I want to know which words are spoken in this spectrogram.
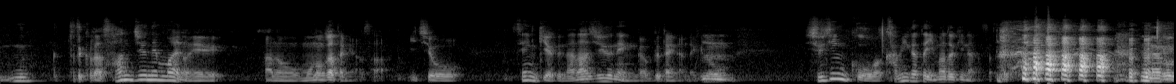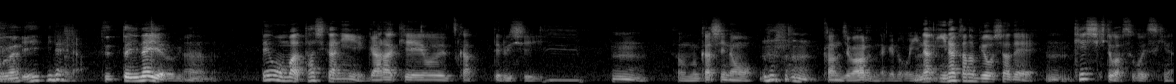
む例えば30年前の絵あの物語はさ一応1970年が舞台なんだけど、うん。主人公は髪型今時なんさ なるほどね。え？みたいな、絶対いないやろみたいな。うん、でもまあ確かにガラケーを使ってるしうん。その昔のうん。感じはあるんだけど田田舎の描写でうん。景色とかすごい好きな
